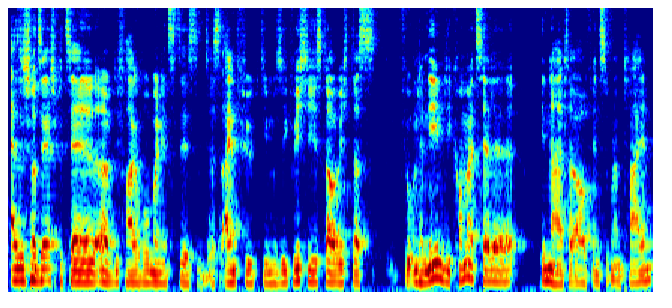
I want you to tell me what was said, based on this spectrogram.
Also schon sehr speziell äh, die Frage, wo man jetzt das, das einfügt, die Musik. Wichtig ist, glaube ich, dass für Unternehmen, die kommerzielle Inhalte auf Instagram teilen,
